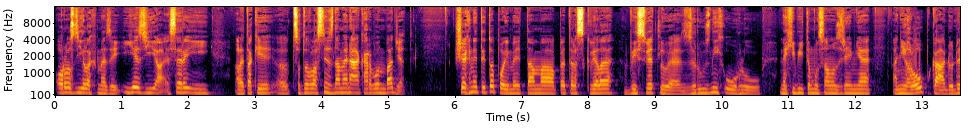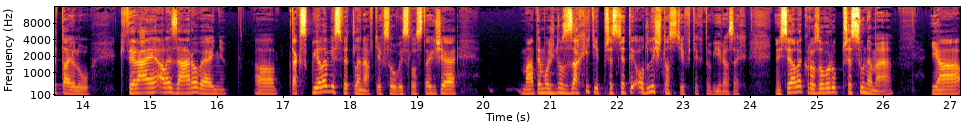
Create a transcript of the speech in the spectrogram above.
o rozdílech mezi ESG a SRI, ale taky, co to vlastně znamená carbon budget. Všechny tyto pojmy tam Petr skvěle vysvětluje z různých úhlů. Nechybí tomu samozřejmě ani hloubka do detailu, která je ale zároveň tak skvěle vysvětlena v těch souvislostech, že máte možnost zachytit přesně ty odlišnosti v těchto výrazech. Než se ale k rozhovoru přesuneme, já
